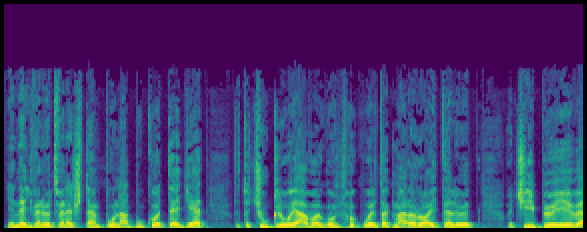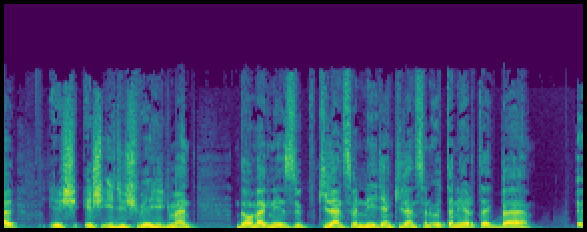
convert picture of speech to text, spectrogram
ilyen 40-50-es tempónál bukott egyet, tehát a csuklójával gondok voltak már a rajt előtt, a csípőjével, és, és így is végigment, de ha megnézzük, 94-en, 95-en értek be ö,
